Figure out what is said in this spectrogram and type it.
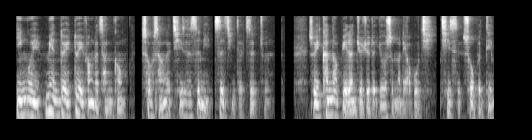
因为面对对方的成功，受伤的其实是你自己的自尊。所以看到别人就觉得有什么了不起，其实说不定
